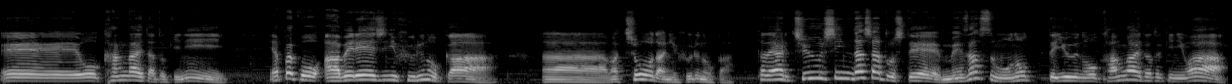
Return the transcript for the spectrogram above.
えー、を考えた時にやっぱりこうアベレージに振るのかあ、まあ、長打に振るのか。ただやはり中心打者として目指すものっていうのを考えた時には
